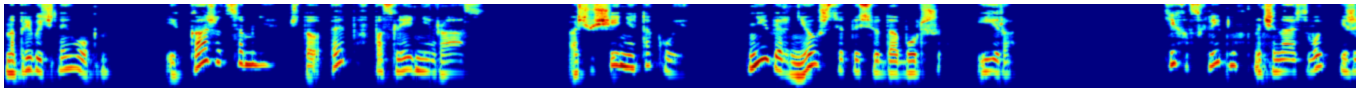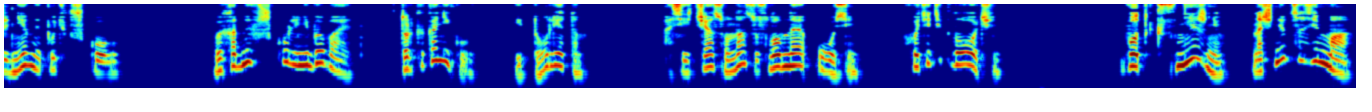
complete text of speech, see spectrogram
на привычные окна. И кажется мне, что это в последний раз. Ощущение такое. Не вернешься ты сюда больше, Ира. Тихо всхлипнув, начинаю свой ежедневный путь в школу. Выходных в школе не бывает, только каникулы, и то летом. А сейчас у нас условная осень, хоть и тепло очень. Вот к снежню начнется зима,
